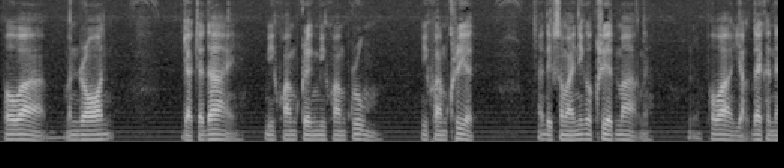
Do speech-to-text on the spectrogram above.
เพราะว่ามันร้อน อยากจะได้ มีความเกรง มีความกลุ่ม มีความเครียด เด็กสมัยนี้ก็เครียดมากนะ เพราะว่าอยากได้คะแน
